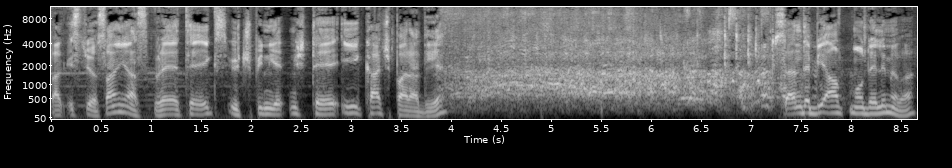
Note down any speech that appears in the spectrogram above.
Bak istiyorsan yaz. RTX 3070 Ti kaç para diye. Sende bir alt modeli mi var?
